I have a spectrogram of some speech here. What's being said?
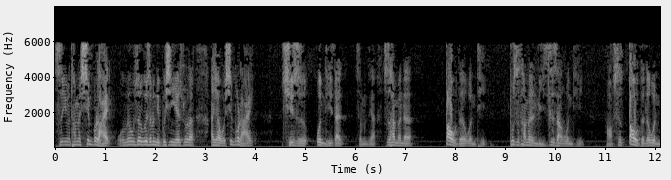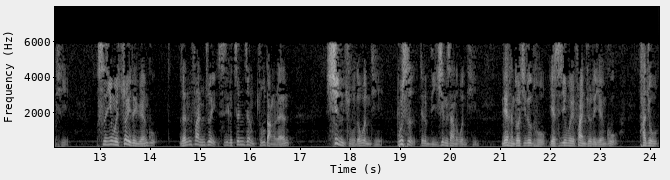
是因为他们信不来。我们说为什么你不信耶稣呢？哎呀，我信不来。其实问题在什么地方？是他们的道德问题，不是他们的理智上的问题，啊，是道德的问题，是因为罪的缘故。人犯罪是一个真正阻挡人信主的问题，不是这个理性上的问题。连很多基督徒也是因为犯罪的缘故，他就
